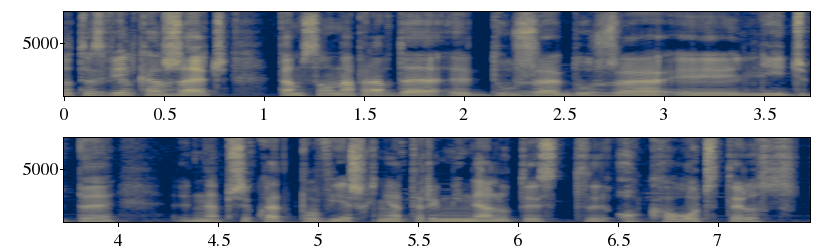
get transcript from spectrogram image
no to jest wielka rzecz. Tam są naprawdę duże, duże liczby. Na przykład powierzchnia terminalu to jest około 400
